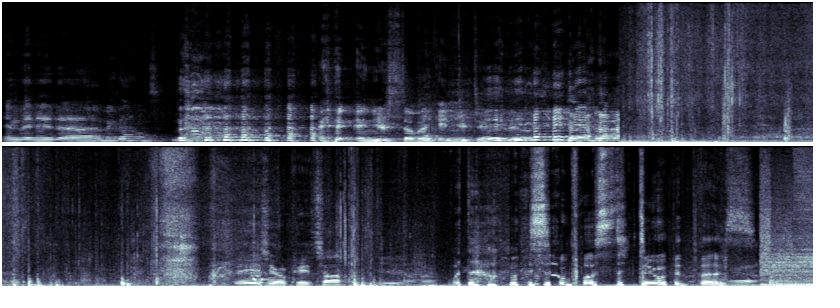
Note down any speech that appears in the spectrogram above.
invented uh, McDonald's. and you're still making YouTube videos. There's your pizza. what the hell am I supposed to do with this?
